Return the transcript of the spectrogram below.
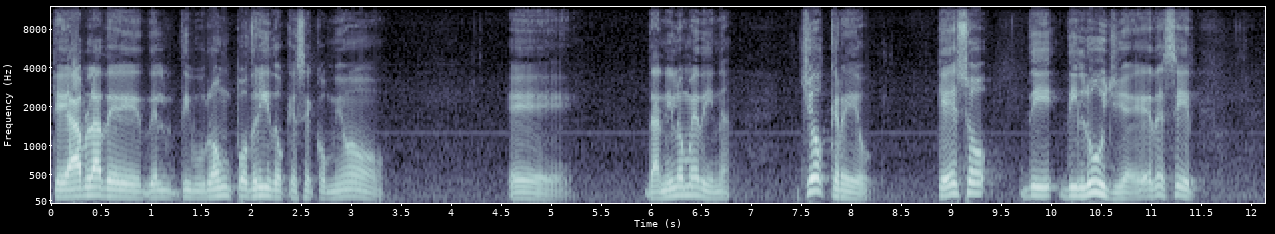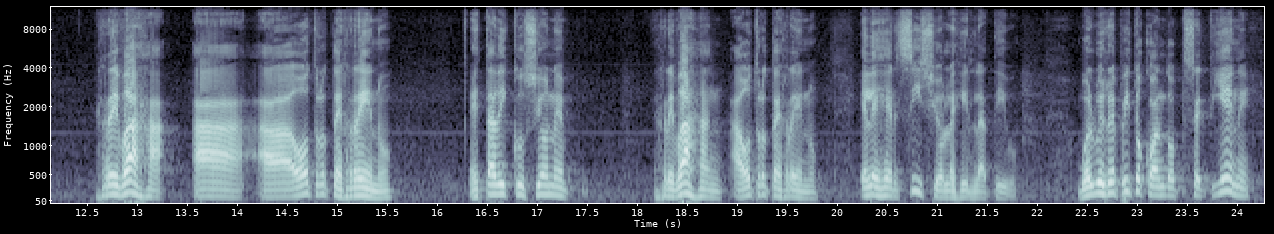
que habla del tiburón podrido que se comió eh, Danilo Medina, yo creo que eso diluye, es decir, rebaja a, otro terreno, estas discusiones rebajan a otro terreno el ejercicio legislativo. Vuelvo y repito, cuando se tiene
